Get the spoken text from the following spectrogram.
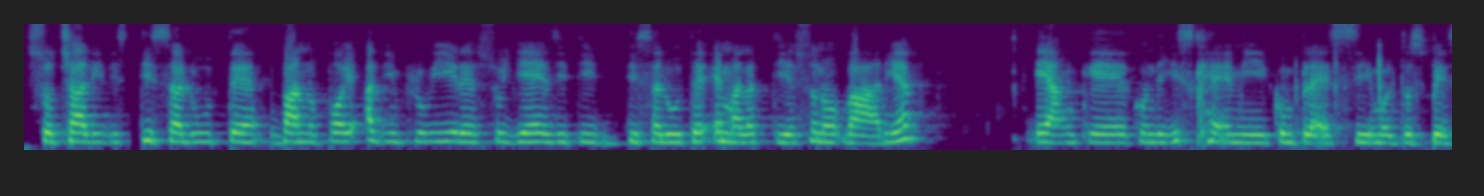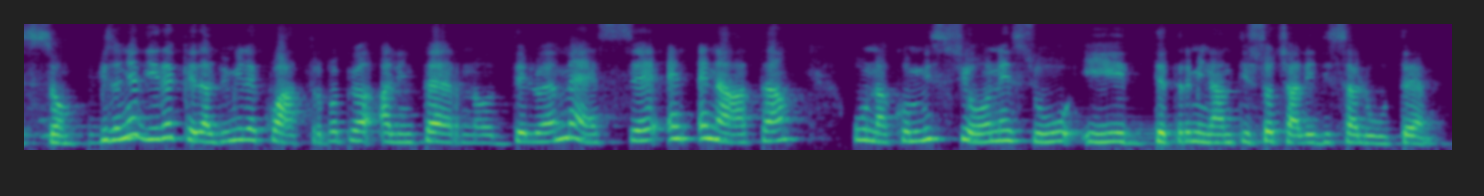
sociali di, di salute vanno poi ad influire sugli esiti di salute e malattie. Sono varie e anche con degli schemi complessi molto spesso. Bisogna dire che dal 2004, proprio all'interno dell'OMS, è, è nata una commissione sui determinanti sociali di salute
